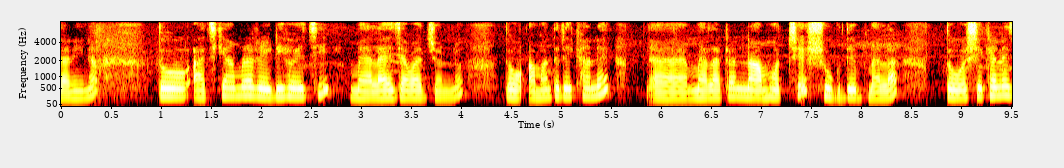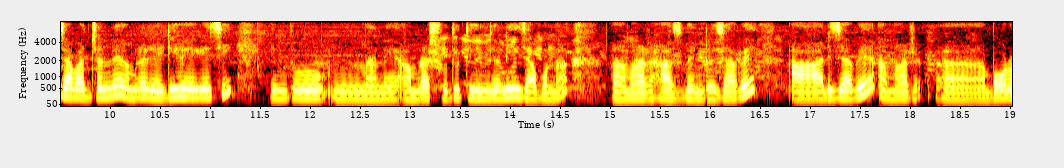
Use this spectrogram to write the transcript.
জানি না। তো আজকে আমরা রেডি হয়েছি মেলায় যাওয়ার জন্য। তো আমাদের এখানে মেলাটার নাম হচ্ছে সুখদেব মেলা। তো সেখানে যাওয়ার জন্য আমরা রেডি হয়ে গেছি। কিন্তু মানে আমরা শুধু তিনজনেই যাব না, আমার হাজব্যান্ডও যাবে, আর যাবে আমার বড়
